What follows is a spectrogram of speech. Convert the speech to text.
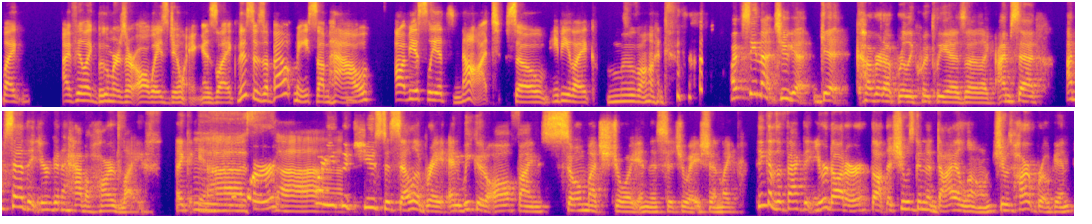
like I feel like boomers are always doing is like, this is about me somehow. Mm-hmm. Obviously it's not. So maybe like move on. I've seen that too get get covered up really quickly as a like, I'm sad. I'm sad that you're gonna have a hard life. Like, Yes. or, Uh, or you could choose to celebrate, and we could all find so much joy in this situation. Like, think of the fact that your daughter thought that she was going to die alone. She was heartbroken,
